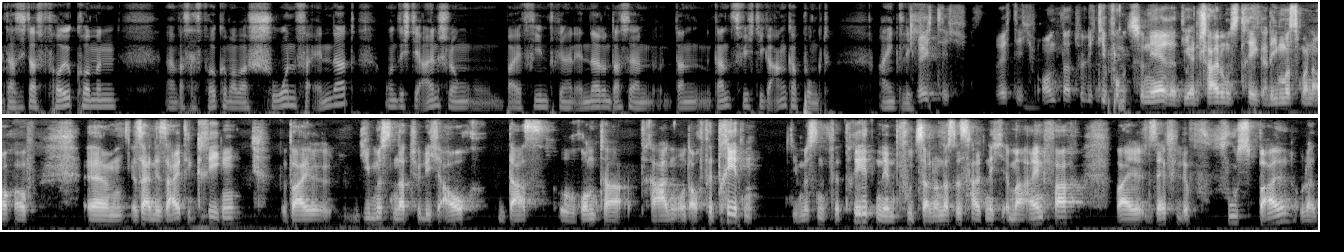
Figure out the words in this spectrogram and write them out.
dass sich das vollkommen, äh, was heißt vollkommen, aber schon verändert und sich die Einstellung bei vielen Trainern ändert. Und das ist ja dann ein ganz wichtiger Ankerpunkt eigentlich. Richtig. Richtig. Und natürlich die Funktionäre, die Entscheidungsträger, die muss man auch auf ähm, seine Seite kriegen, weil die müssen natürlich auch das runtertragen und auch vertreten. Die müssen vertreten den Futsal. Und das ist halt nicht immer einfach, weil sehr viele Fußball oder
